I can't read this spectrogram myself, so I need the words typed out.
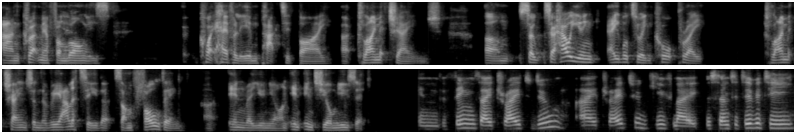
And correct me if i'm yeah. wrong is quite heavily impacted by uh, climate change. Um, so so how are you in, able to incorporate climate change and the reality that's unfolding uh, in reunion in, into your music in the things I try to do, I try to give like the sensitivity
